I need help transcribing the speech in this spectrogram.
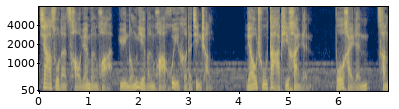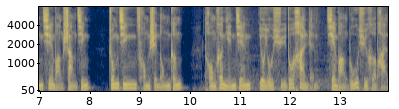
加速了草原文化与农业文化汇合的进程。辽初大批汉人、渤海人曾迁往上京、中京从事农耕。统和年间，又有许多汉人迁往卢渠河畔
